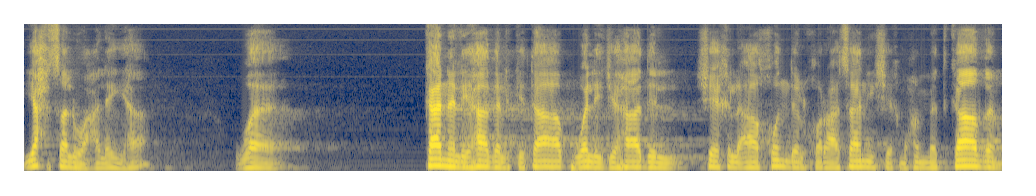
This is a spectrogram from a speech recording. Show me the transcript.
يحصلوا عليها. وكان لهذا الكتاب ولجهاد الشيخ الاخند الخراساني شيخ محمد كاظم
